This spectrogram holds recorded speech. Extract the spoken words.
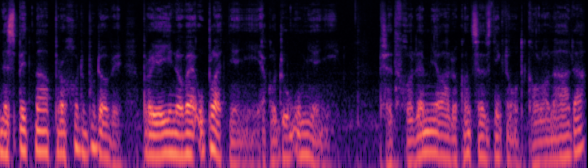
nezbytná prochod budovy pro její nové uplatnění jako dům umění. Před vchodem měla dokonce vzniknout kolonáda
